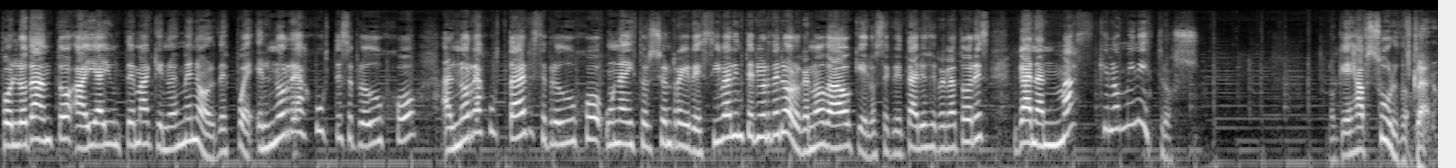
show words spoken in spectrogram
Por lo tanto, ahí hay un tema que no es menor. Después, el no reajuste se produjo, al no reajustar, se produjo una distorsión regresiva al interior del órgano, dado que los secretarios y relatores ganan más que los ministros. Lo que es absurdo Claro,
